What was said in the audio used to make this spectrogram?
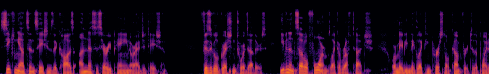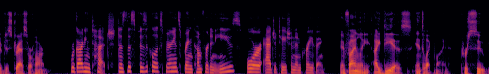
seeking out sensations that cause unnecessary pain or agitation, physical aggression towards others, even in subtle forms like a rough touch, or maybe neglecting personal comfort to the point of distress or harm. Regarding touch, does this physical experience bring comfort and ease, or agitation and craving? And finally, ideas, intellect mind, pursued,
